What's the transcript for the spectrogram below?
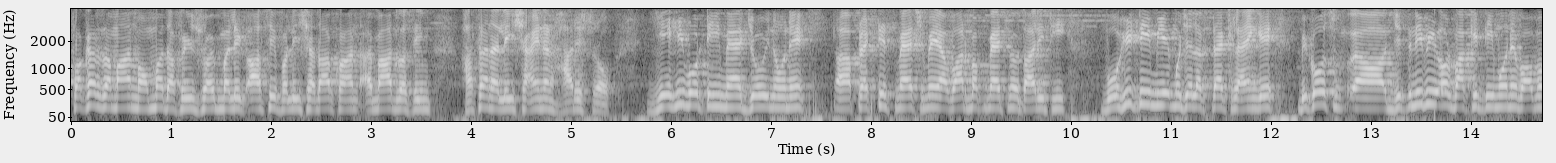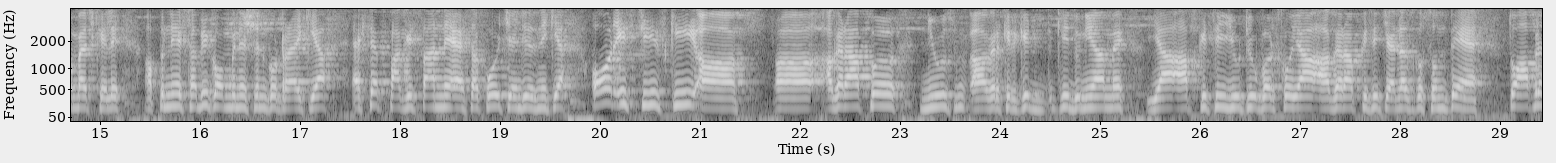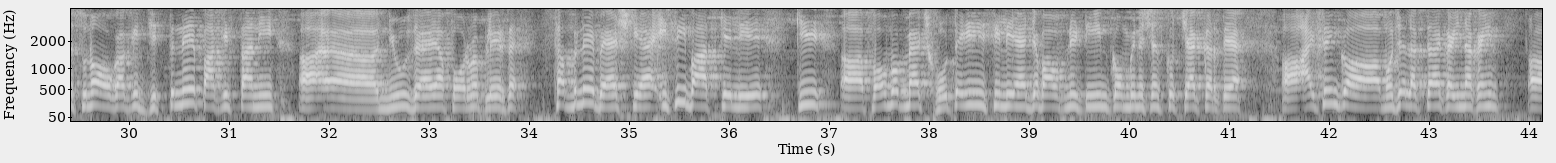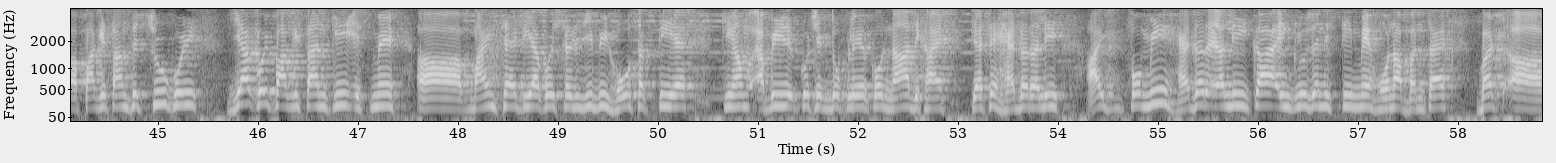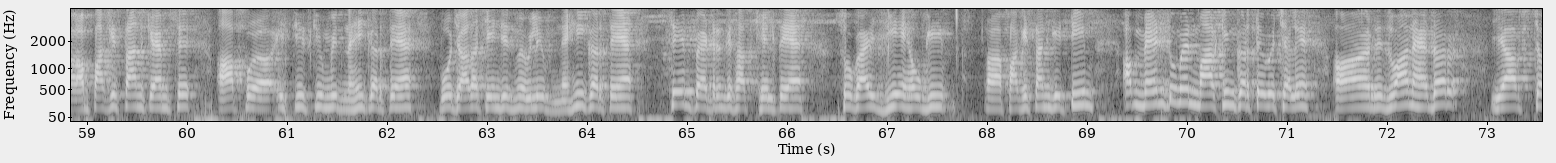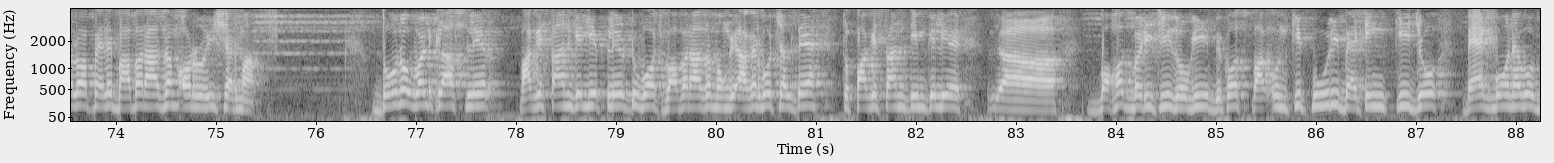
फ़खर जमान मोहम्मद हफीज़ शोएब मलिक आसिफ अली शदाब खान अमाद वसीम हसन अली शाइन एंड हारिस रॉ यही वो टीम है जो इन्होंने प्रैक्टिस मैच में या वार्म अप मैच में उतारी थी। वही टीम ये मुझे लगता है खिलाएँगे। बिकॉज़ जितनी भी और बाकी टीमों ने वार्म अप मैच खेले अपने सभी कॉम्बिनेशन को ट्राई किया। एक्सेप्ट पाकिस्तान ने ऐसा कोई चेंजेस नहीं किया। और इस चीज़ की आ, आ, अगर आप न्यूज़ अगर क्रिकेट की दुनिया में, या आप किसी यूट्यूबर्स को, या अगर आप किसी चैनल्स को सुनते हैं तो आपने सुना होगा कि जितने पाकिस्तानी न्यूज़ है या फॉर्मर प्लेयर्स है सबने बैश किया है। इसी बात के लिए कि फॉर्म अप मैच होते ही इसीलिए हैं जब आप अपनी टीम कॉम्बिनेशन को चेक करते हैं। आई थिंक मुझे लगता है कहीं ना कहीं पाकिस्तान से चूक हुई या कोई पाकिस्तान की इसमें माइंडसेट या कोई स्ट्रेटजी भी हो सकती है कि हम अभी कुछ एक दो प्लेयर को ना दिखाएँ। जैसे Haider Ali I for me Haider Ali का इंक्लूजन इस टीम में होना बनता है। बट पाकिस्तान कैंप से आप इस चीज़ की उम्मीद नहीं करते हैं। वो ज़्यादा चेंजेस में बिलीव नहीं करते हैं। सेम पैटर्न के साथ खेलते हैं। सो so गाइज़ ये होगी पाकिस्तान की टीम अब मैन टू मैन मार्किंग करते हुए चलें। रिजवान हैदर या चलो आप पहले बाबर आज़म और रोहित शर्मा। दोनों वर्ल्ड क्लास प्लेयर पाकिस्तान के लिए player to watch Babar Azam होंगे। अगर वो चलते हैं तो पाकिस्तान टीम के लिए आ, बहुत बड़ी चीज़ होगी बिकॉज़ उनकी पूरी बैटिंग की जो बैकबोन है वो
